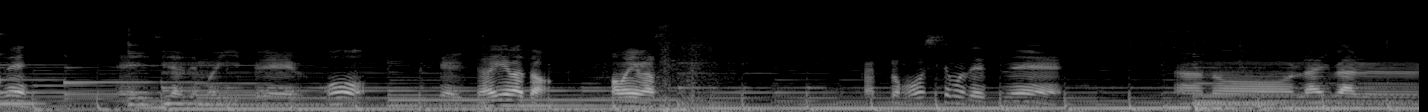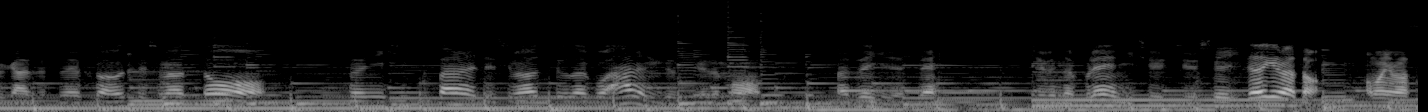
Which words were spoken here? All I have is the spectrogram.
すね、えー、一打でもいいプレーをしていただければと思います、まあ、どうしてもですねあのライバルがですねスコアを打ってしまうとそれに引っ張られてしまうってことはこうあるんですけども、まあ、ぜひですね自分のプレーに集中していただければと思います。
